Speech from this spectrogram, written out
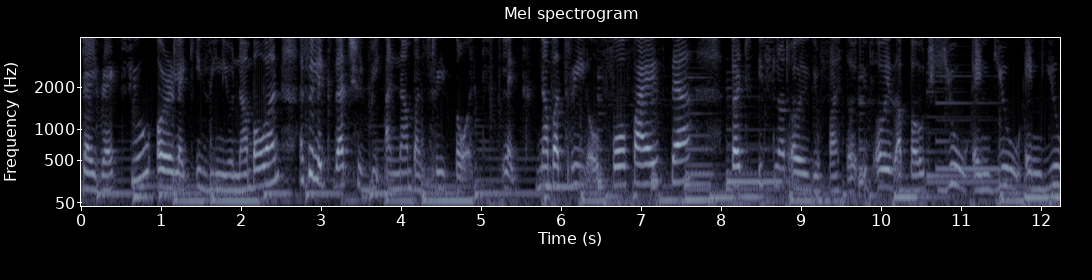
directs you or like is in your number one i feel like that should be a number three thought. Like number three or four five there. But it's not always your first thought. It's always about you and you and you.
